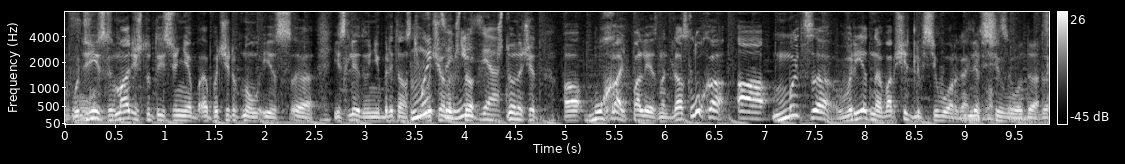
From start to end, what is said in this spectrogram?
Вот, Денис, смотри, что ты сегодня э, почерпнул из э, исследований британских Мыться ученых, что, нельзя. что значит э, бухать полезно для слуха, а мыться вредно вообще для всего организма. Для в всего, целом. да.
